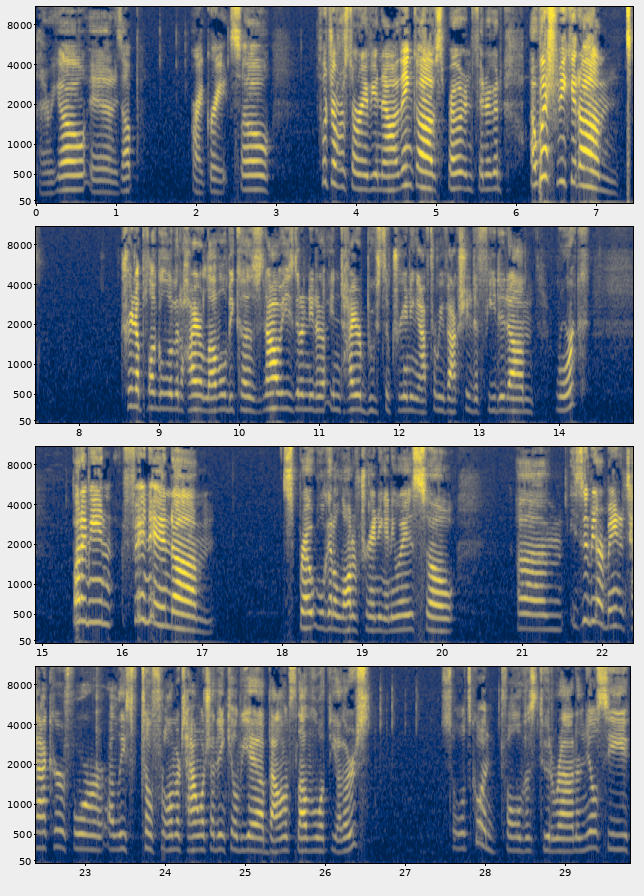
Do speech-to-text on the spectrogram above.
There we go. And he's up. Alright, great. So, switch over to Staravia now. I think uh, Sprout and Finnegan. I wish we could um train a plug a little bit higher level because now he's gonna need an entire boost of training after we've actually defeated um Roark. But I mean, Finn and um Sprout will get a lot of training anyways, so um, he's gonna be our main attacker for at least till Floaroma Town, which I think he'll be a balanced level with the others. So let's go and follow this dude around, and you'll see.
